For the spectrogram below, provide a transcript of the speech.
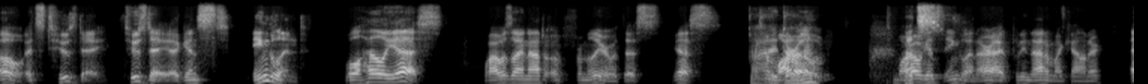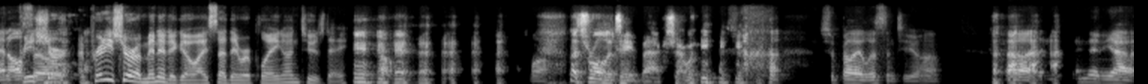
Oh, it's Tuesday. Tuesday against England. Well, hell yes. Why was I not uh, familiar with this? Yes, tomorrow. Tomorrow That's- against England. All right, putting that on my calendar. And also, Pretty sure. I'm pretty sure a minute ago I said they were playing on Tuesday. well, Let's roll the tape back, shall we? should probably listen to you, huh? Uh, and, and then yeah,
